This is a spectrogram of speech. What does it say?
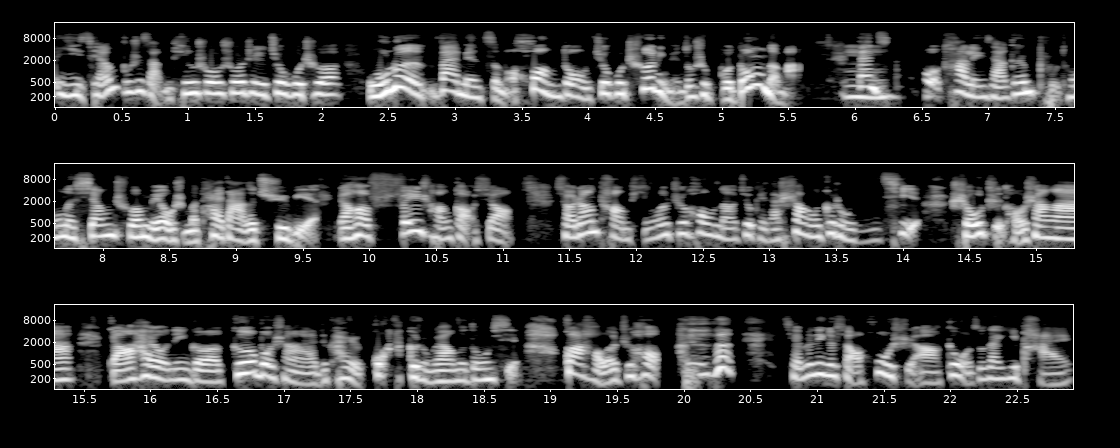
以前不是咱们听说说这个救护车无论外面怎么晃动，救护车里面都是不动的嘛。但嗯其实我看了一下，跟普通的厢车没有什么太大的区别，然后非常搞笑。小张躺平了之后呢，就给他上了各种仪器，手指头上啊，然后还有那个胳膊上啊，就开始挂各种各样的东西。挂好了之后，前面那个小护士啊，跟我坐在一排，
